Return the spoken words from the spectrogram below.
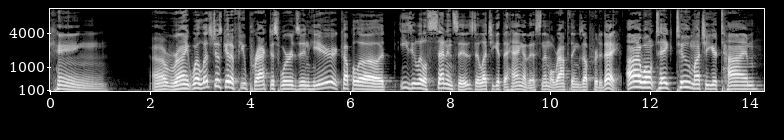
King. All right. Well, let's just get a few practice words in here. A couple of easy little sentences to let you get the hang of this, and then we'll wrap things up for today. I won't take too much of your time.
